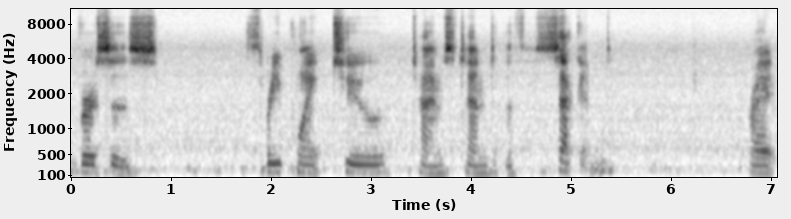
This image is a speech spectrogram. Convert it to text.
versus 3.2 times 10 to the second, right?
